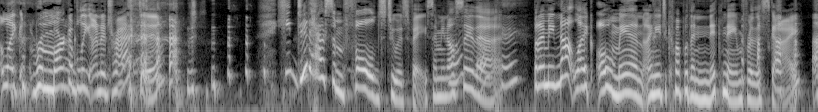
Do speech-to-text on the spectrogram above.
like remarkably unattractive. he did have some folds to his face. I mean, I'll say that. okay. But I mean, not like, oh man, I need to come up with a nickname for this guy.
